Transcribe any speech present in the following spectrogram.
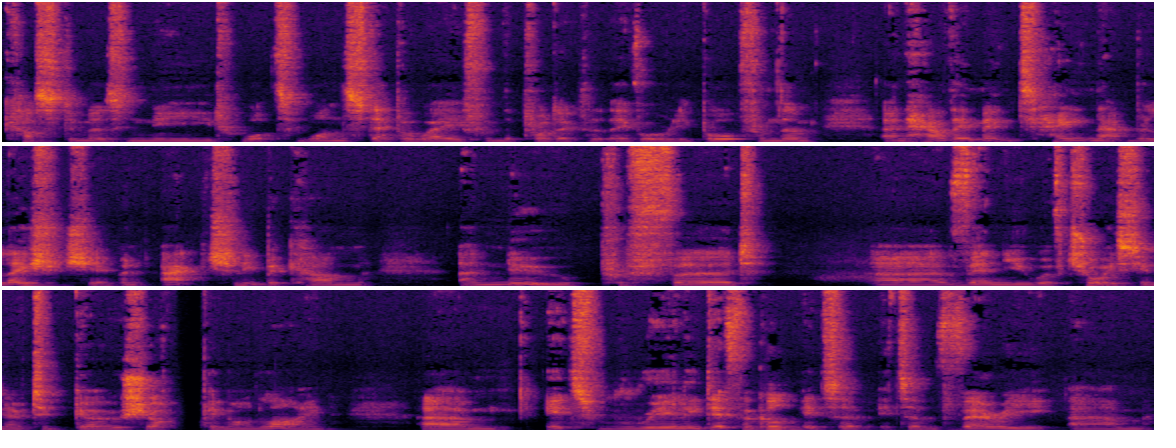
customers need, what's one step away from the product that they've already bought from them, and how they maintain that relationship and actually become a new preferred uh, venue of choice, you know, to go shopping online. Um, it's really difficult. It's a it's a very um,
